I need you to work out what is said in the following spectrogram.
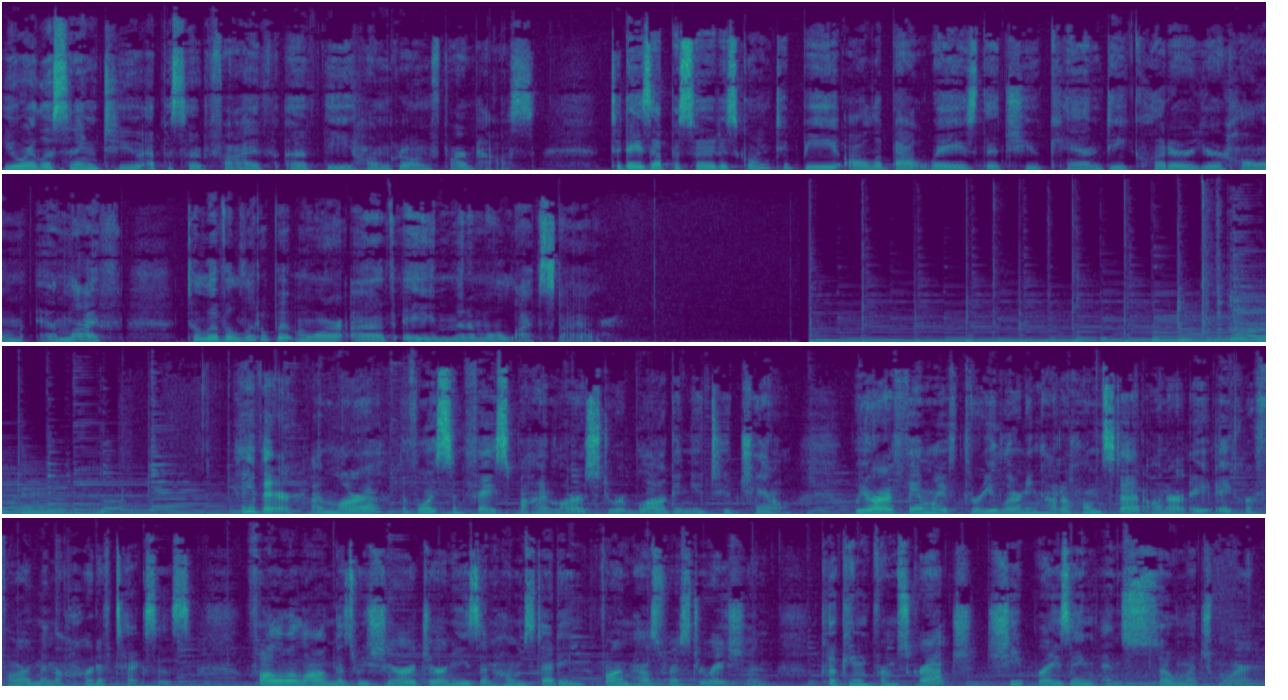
You are listening to episode 5 of the Homegrown Farmhouse. Today's episode is going to be all about ways that you can declutter your home and life to live a little bit more of a minimal lifestyle. Hey there, I'm Laura, the voice and face behind Laura Stewart blog and YouTube channel. We are a family of three learning how to homestead on our eight acre farm in the heart of Texas. Follow along as we share our journeys in homesteading, farmhouse restoration, cooking from scratch, sheep raising, and so much more.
